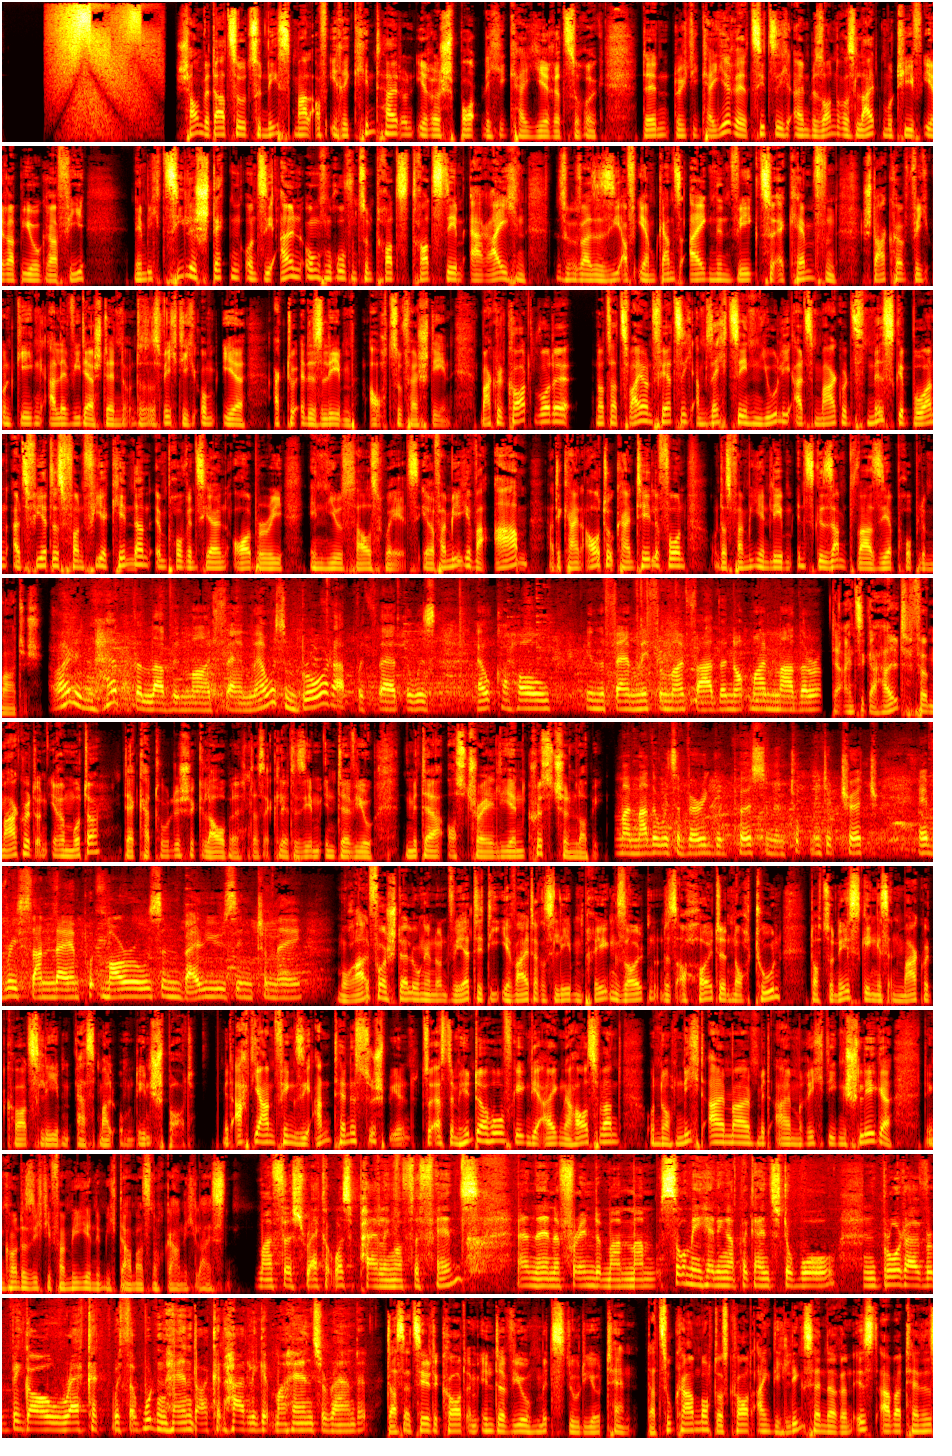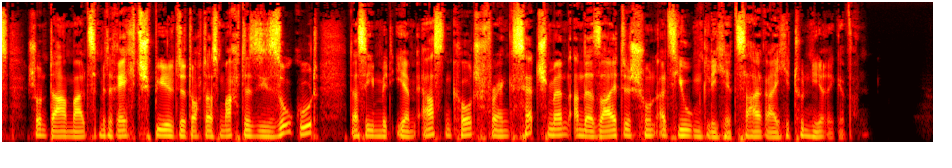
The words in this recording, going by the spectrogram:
Schauen wir dazu zunächst mal auf ihre Kindheit und ihre sportliche Karriere zurück. Denn durch die Karriere zieht sich ein besonderes Leitmotiv ihrer Biografie, nämlich Ziele stecken und sie allen Unkenrufen zum Trotz trotzdem erreichen, beziehungsweise sie auf ihrem ganz eigenen Weg zu erkämpfen, starkköpfig und gegen alle Widerstände. Und das ist wichtig, um ihr aktuelles Leben auch zu verstehen. Margaret Court wurde 1942 am 16. Juli als Margaret Smith geboren, als viertes von vier Kindern im provinziellen Albury in New South Wales. Ihre Familie war arm, hatte kein Auto, kein Telefon und das Familienleben insgesamt war sehr problematisch. I didn't have the love in my family. I wasn't brought up with that. There was alcohol in the family from my father, not my mother. Der einzige Halt für Margaret und ihre Mutter, der katholische Glaube. Das erklärte sie im Interview mit der Australian Christian Lobby. My mother was a very good person and took me to church every Sunday and put morals and values into me. Moralvorstellungen und Werte, die ihr weiteres Leben prägen sollten und es auch heute noch tun. Doch zunächst ging es in Margaret Courts Leben erstmal um den Sport. Mit acht Jahren fing sie an, Tennis zu spielen. Zuerst im Hinterhof gegen die eigene Hauswand und noch nicht einmal mit einem richtigen Schläger. Den konnte sich die Familie nämlich damals noch gar nicht leisten. My first racket was paling off the fence, and then a friend of my mum saw me heading up against a wall and brought over a big old racket with a wooden hand. I could hardly get my hands around it. Das erzählte Cord im Interview mit Studio 10. Dazu kam noch, dass Cord eigentlich Linkshänderin ist, aber Tennis schon damals mit rechts spielte. Doch das machte sie so gut, dass sie mit ihrem ersten Coach Frank Satchman an der Seite schon als Jugendliche zahlreiche Turniere gewann.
